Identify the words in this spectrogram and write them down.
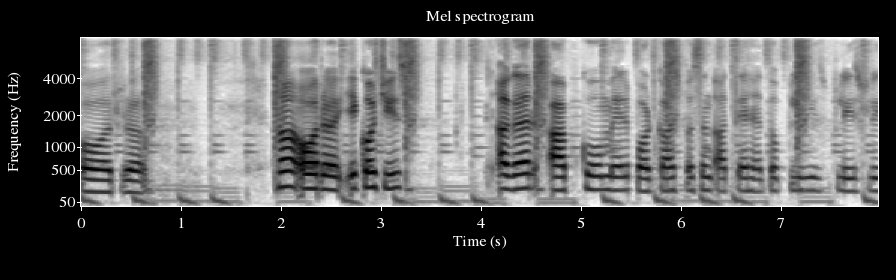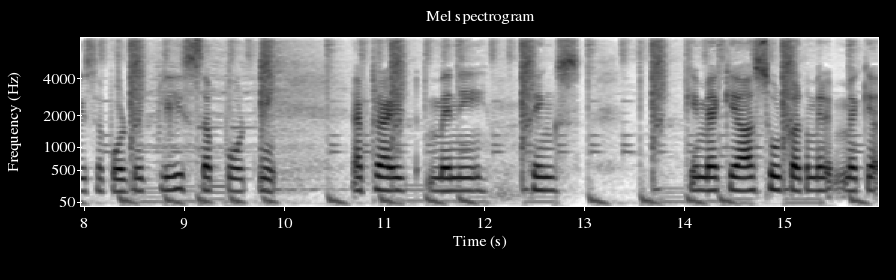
और हाँ और एक और चीज़, अगर आपको मेरे पॉडकास्ट पसंद आते हैं तो please please please support me please support me I tried many things कि मैं क्या सूट करता हूँ, मेरे, मैं क्या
